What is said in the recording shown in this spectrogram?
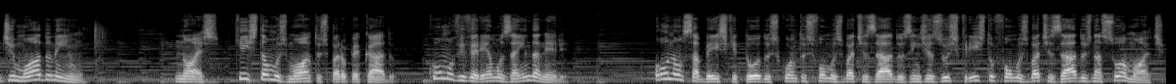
De modo nenhum. Nós, que estamos mortos para o pecado, como viveremos ainda nele? Ou não sabeis que todos quantos fomos batizados em Jesus Cristo fomos batizados na sua morte?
